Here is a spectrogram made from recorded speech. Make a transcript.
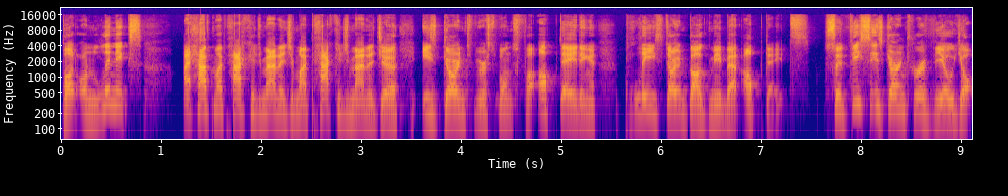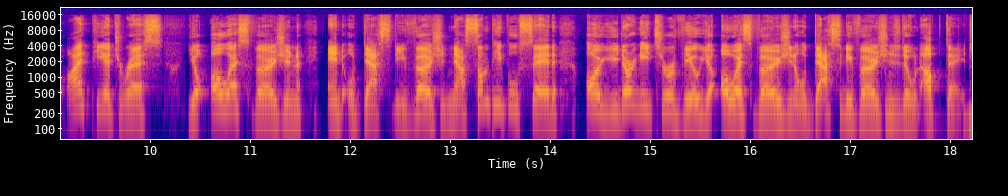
But on Linux, I have my package manager. My package manager is going to be responsible for updating. Please don't bug me about updates. So this is going to reveal your IP address, your OS version, and Audacity version. Now, some people said, oh, you don't need to reveal your OS version, Audacity version to do an update.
